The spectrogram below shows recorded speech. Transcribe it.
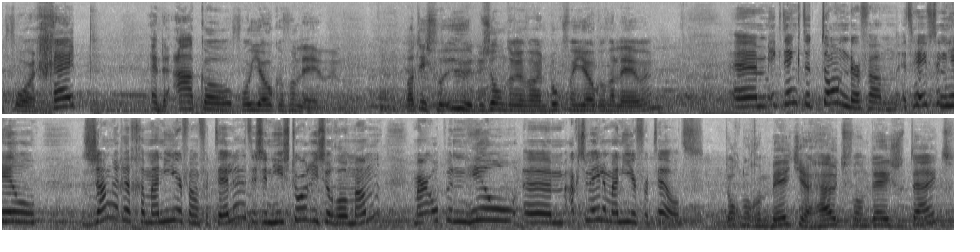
voor Gijp en de ACO voor Joke van Leeuwen. Wat is voor u het bijzondere van het boek van Joke van Leeuwen? Ehm, ik denk de toon daarvan. Het heeft een heel zangerige manier van vertellen. Het is een historische roman, maar op een heel ehm, actuele manier verteld. Toch nog een beetje huid van deze tijd?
